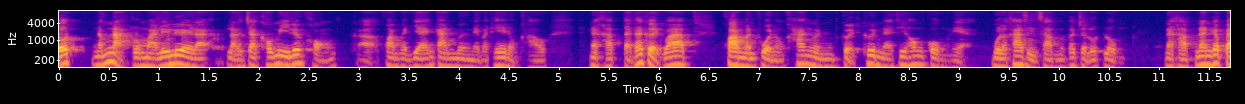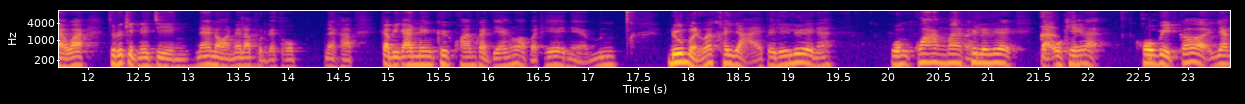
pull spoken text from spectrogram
ลดน้ำหนักลงมาเรื่อยๆแล้วหลังจากเขามีเรื่องของอความขัดแย้งการเมืองในประเทศของเขานะครับ แต่ถ้าเกิดว่าความผันผวนของค่าเงินเกิดขึ้นนะที่ฮ่องกงเนี่ยมูลค่าสินทรัพย์มันก็จะลดลงนะครับ นั่นก็แปลว่าธุรกิจในจีนแน่นอนได้รับผลกระทบนะครับ กับอีกอันหนึ่งคือความขัดแย้งระหว่างประเทศเนี่ยมันดูเหมือนว่าขยายไปเรื่อยๆนะวงกว้างมากขึ้นเรื่อย ๆ แต่โอเคแหละ โควิด ก็ยัง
